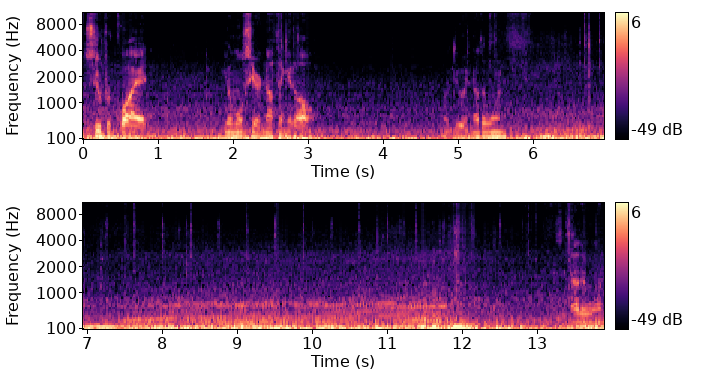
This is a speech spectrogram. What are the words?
Super quiet. You almost hear nothing at all. I'll do another one. There's another one.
